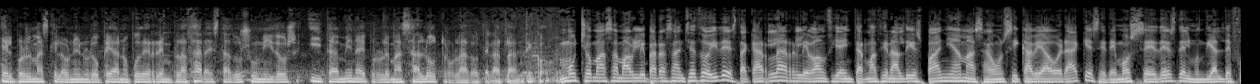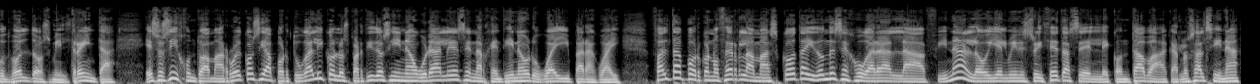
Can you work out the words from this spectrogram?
el problema es que la Unión Europea no puede reemplazar a Estados Unidos y también hay problemas al otro lado del Atlántico. Mucho más amable para Sánchez hoy destacar la relevancia internacional de España, más aún si cabe ahora que seremos sedes del Mundial de Fútbol 2030. Eso sí, junto a Marruecos y a Portugal y con los partidos inaugurales en Argentina, Uruguay y Paraguay. Falta por conocer la mascota y dónde se jugará la final. Hoy el ministro Iceta se le contaba a Carlos Alsina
